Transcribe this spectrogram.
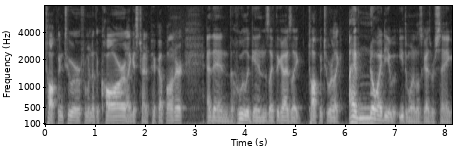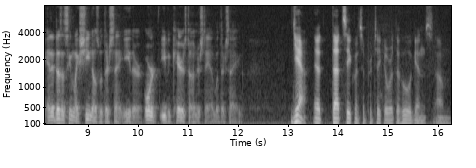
talking to her from another car, I guess trying to pick up on her, and then the hooligans, like the guys like talking to her, like I have no idea what either one of those guys were saying, and it doesn't seem like she knows what they're saying either, or even cares to understand what they're saying. Yeah, it, that sequence in particular with the hooligans, um,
